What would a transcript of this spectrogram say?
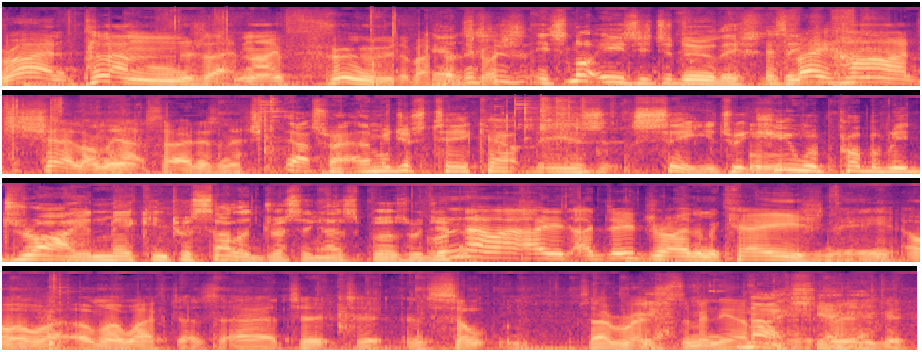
Right, and plunge that knife through the Yeah, butternut this squash. is, it's not easy to do this. It's a very hard shell on the outside, isn't it? That's right, and we just take out these seeds, which you would probably dry and make into a salad dressing, I suppose, would you? Well, no, I, I do dry them occasionally, or, or my wife does, uh, to, to and salt them. So I roast Yeah. them in the oven. Nice, yeah, really yeah. good.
